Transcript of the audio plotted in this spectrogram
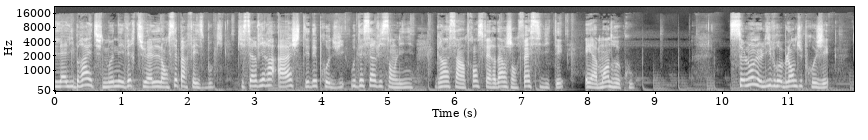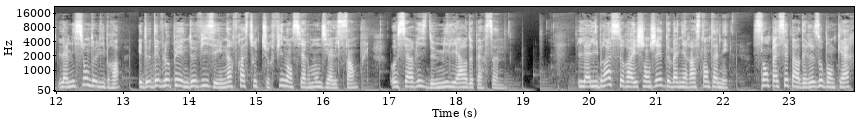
La Libra est une monnaie virtuelle lancée par Facebook qui servira à acheter des produits ou des services en ligne grâce à un transfert d'argent facilité et à moindre coût. Selon le livre blanc du projet, la mission de Libra est de développer une devise et une infrastructure financière mondiale simple au service de milliards de personnes. La Libra sera échangée de manière instantanée, sans passer par des réseaux bancaires,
